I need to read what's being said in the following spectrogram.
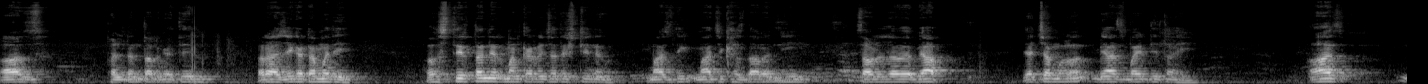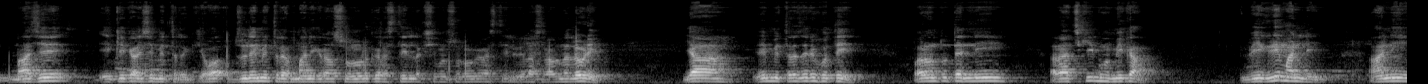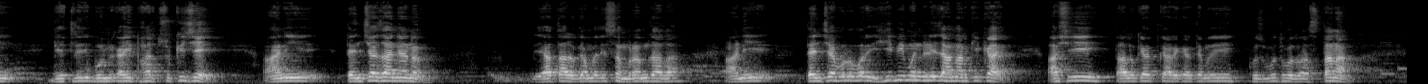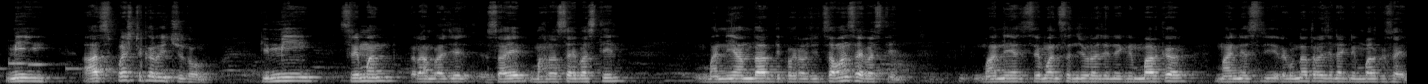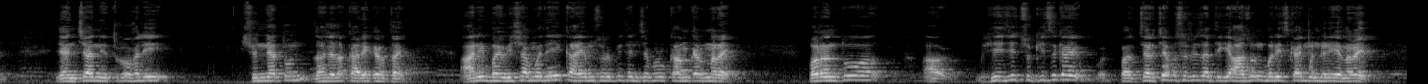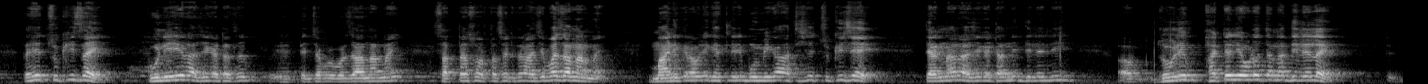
आज फलटण तालुक्यातील राजे गटामध्ये अस्थिरता निर्माण करण्याच्या दृष्टीनं माजी माजी खासदारांनी चालवलेला व्याप याच्यामुळं मी आज बाईट देत आहे. आज माझे एकेकाळचे मित्र किंवा जुने मित्र माणिकराव सोनोळकर असतील लक्ष्मण सोनवळकर असतील विलासराव नलवडे या हे मित्र जरी होते परंतु त्यांनी राजकीय भूमिका वेगळी मांडली आणि घेतलेली भूमिका ही फार चुकीची आहे. आणि त्यांच्या जाण्यानं या तालुक्यामध्ये संभ्रम झाला आणि त्यांच्याबरोबर ही बी मंडळी जाणार की काय अशी तालुक्यात कार्यकर्त्यामध्ये कुजबूत होत असताना मी आज स्पष्ट करू इच्छितो की मी श्रीमंत रामराजे साहेब महाराज साहेब असतील माननीय आमदार दीपकरावजी चव्हाण साहेब असतील मान्य श्रीमान संजीवराजे नाईक निंबाळकर मान्य श्री रघुनाथराजे नाईक निंबाळकर साहेब यांच्या नेतृत्वाखाली शून्यातून झालेला कार्यकर्ता आहे. आणि भविष्यामध्येही कायमस्वरूपी त्यांच्याबरोबर काम करणार आहे. परंतु ही हे जे चुकीचं काय प- चर्चा पसरली जाते की अजून बरीच काही मंडळी येणार आहेत. तर हे चुकीचं आहे. कुणीही राजघाटाचं त्यांच्याबरोबर जाणार नाही. सत्ता स्वार्थासाठी तर अजिबात जाणार नाही. माणिकरावने घेतलेली भूमिका अतिशय चुकीची आहे. त्यांना राजगटांनी दिलेली झोळी फाटेल एवढं त्यांना दिलेलं आहे.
